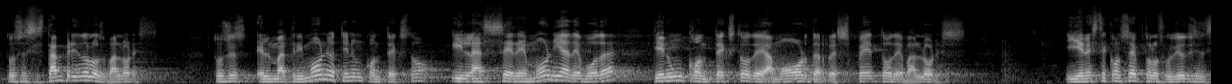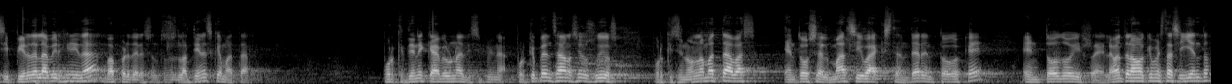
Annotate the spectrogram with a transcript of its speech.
Entonces se están perdiendo los valores. Entonces el matrimonio tiene un contexto y la ceremonia de boda tiene un contexto de amor, de respeto, de valores. Y en este concepto los judíos dicen, si pierde la virginidad, va a perder eso, entonces la tienes que matar. Porque tiene que haber una disciplina. ¿Por qué pensaban así los judíos? Porque si no la matabas, entonces el mal se iba a extender en todo qué? En todo Israel. Levanta la mano que me está siguiendo.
